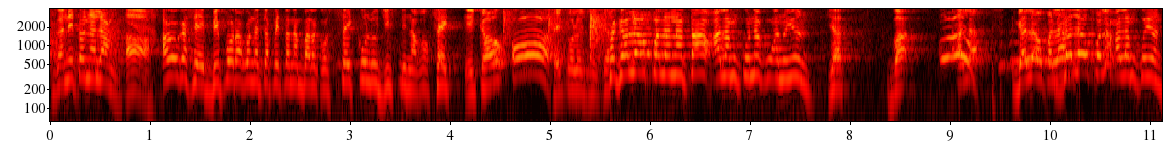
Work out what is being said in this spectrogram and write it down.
Ganito na lang. Ah. Ako kasi, before ako nagkapitan ng barko, psychologist din ako. Psych, ikaw? Oo. Psychology ka? Sa galaw pa lang ng tao, alam ko na kung ano yun. Yat, ba? Ala, galaw pa lang? Galaw pa lang, alam ko yun.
